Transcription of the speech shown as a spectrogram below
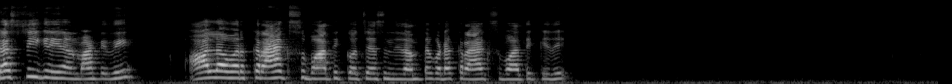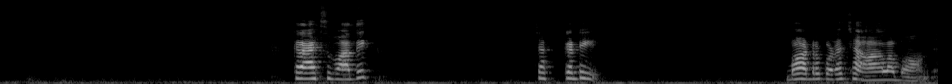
డస్టీ గ్రీన్ అనమాట ఇది. ఆల్ ఓవర్ క్రాక్స్ బాతిక్ వచ్చేసింది. ఇదంతా కూడా క్రాక్స్ బాతిక్ ఇది. క్రాక్స్ బాతిక్ చక్కటి బార్డర్ కూడా చాలా బాగుంది.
